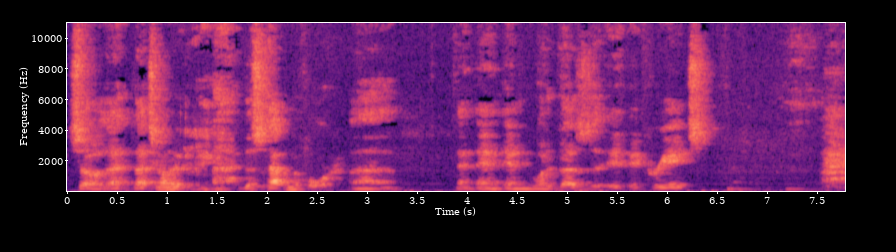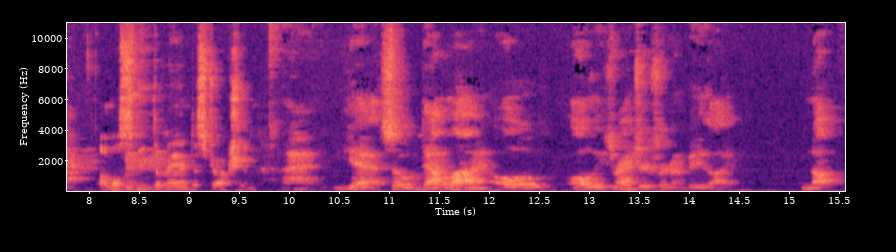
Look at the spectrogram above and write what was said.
so that that's going to this has happened before, um, and and and what it does is it, it creates Almost demand destruction. yeah, so down the line, all all these ranchers are going to be like not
